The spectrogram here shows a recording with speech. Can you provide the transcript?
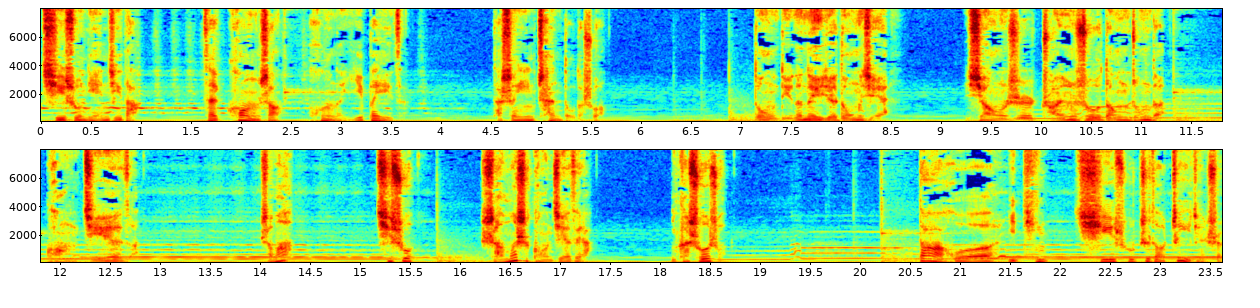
七叔年纪大，在矿上混了一辈子，他声音颤抖地说。洞底的那些东西，像是传说当中的矿疖子。什么？七叔，什么是矿疖子呀？你快说说。大伙一听七叔知道这件事，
